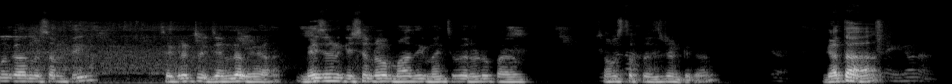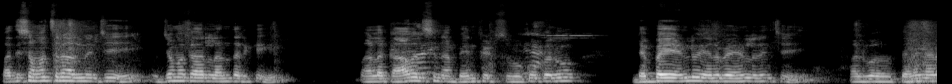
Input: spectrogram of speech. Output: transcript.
ఉద్యమకారుల సమితి సెక్రటరీ జనరల్గా మేజర్ కిషన్ రావు మాది మంచివరుడు సంస్థ ప్రెసిడెంట్గా. గత పది సంవత్సరాల నుంచి ఉద్యమకారులందరికీ వాళ్ళకి కావలసిన బెనిఫిట్స్ ఒక్కొక్కరు డెబ్బై ఏళ్ళు ఎనభై ఏళ్ళ నుంచి వాళ్ళు తెలంగాణ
